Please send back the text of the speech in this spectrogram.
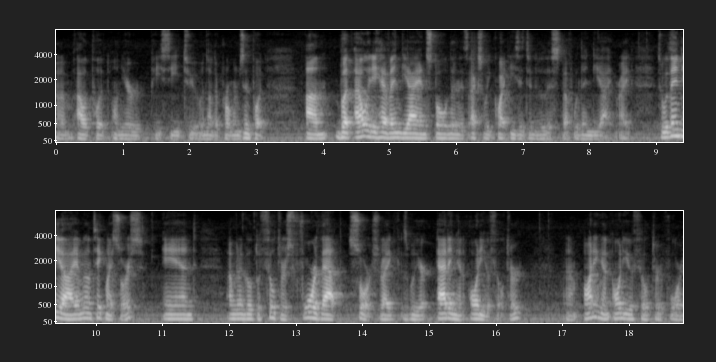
um, output on your PC to another program's input. Um, but I already have NDI installed and it's actually quite easy to do this stuff with NDI, right? So with NDI, I'm going to take my source and I'm going to go to filters for that source, right? Because we are adding an audio filter. I'm adding an audio filter for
